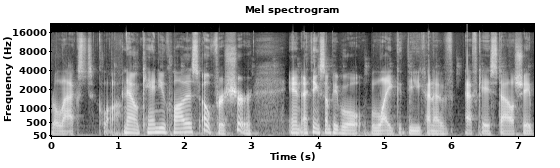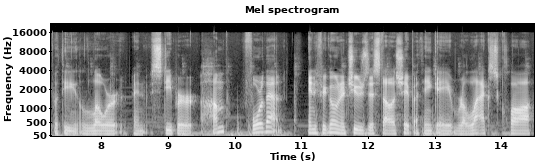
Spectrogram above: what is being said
relaxed claw. Now, can you claw this? Oh, for sure. And I think some people like the kind of FK style shape with the lower and steeper hump for that. And if you're going to choose this style of shape, I think a relaxed claw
